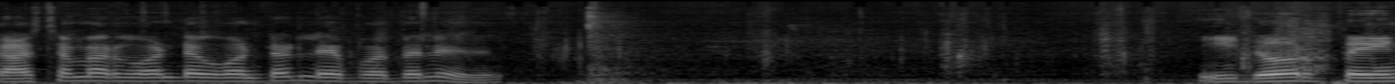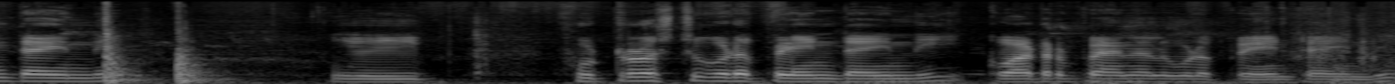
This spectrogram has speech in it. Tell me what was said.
కస్టమర్ కొంటే కొంటాడు లేకపోతే లేదు. ఈ డోర్ పెయింట్ అయింది ఈ ఫుట్ రోస్ట్ కూడా పెయింట్ అయింది క్వార్టర్ ప్యానల్ కూడా పెయింట్ అయింది.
